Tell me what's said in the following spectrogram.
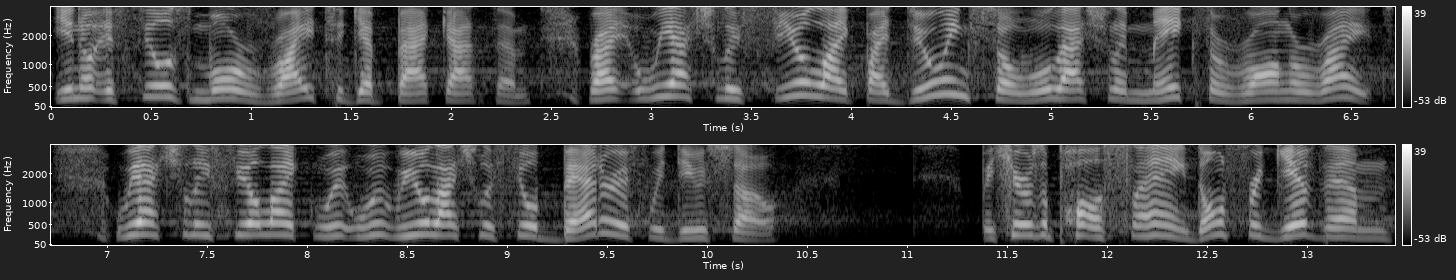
You know, it feels more right to get back at them, right? We actually feel like by doing so, we'll actually make the wrong or right. We actually feel like we, we will actually feel better if we do so. But here's what Paul's saying don't forgive them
